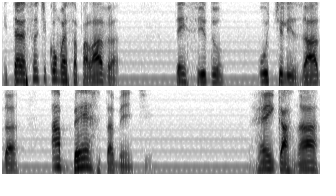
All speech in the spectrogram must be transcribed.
interessante como essa palavra tem sido utilizada abertamente. Reencarnar,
